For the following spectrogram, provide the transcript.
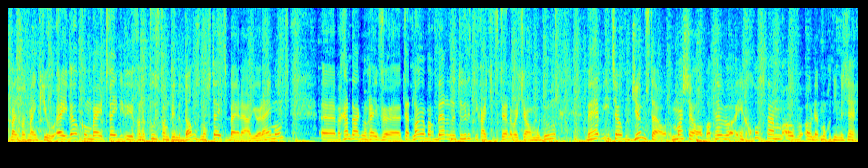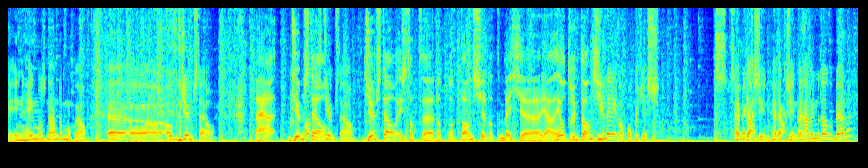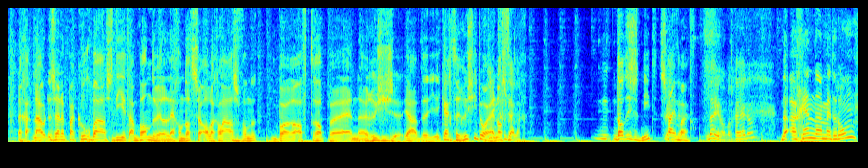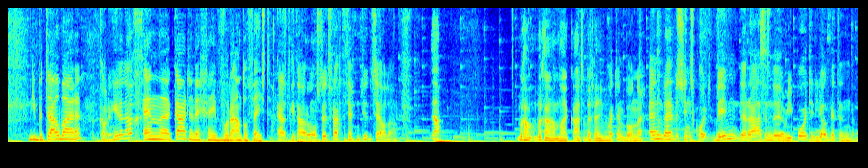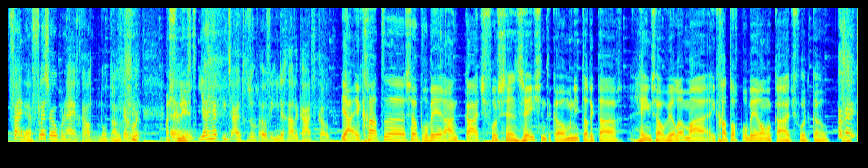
dat was mijn cue. Hey, welkom bij het tweede uur van de toestand in de dans. Nog steeds bij Radio Rijnmond. Uh, we gaan daar nog even Ted Langebach bellen natuurlijk. Die gaat je vertellen wat je allemaal moet doen. We hebben iets over jumpstyle. Marcel, wat hebben we in godsnaam over... Oh, dat mocht ik niet meer zeggen. In hemelsnaam, dat mocht wel. Uh, uh, over jumpstyle. Nou ja, jumpstyle... Wat is jumpstyle? Jumpstyle is dat, dat, dat dansje, dat een beetje... Ja, een heel druk dansje. Die Lego-poppetjes. Heb ik gezien, heb ik gezien. Daar gaan we iemand over bellen? nou, er zijn een paar kroegbazen die het aan banden willen leggen. Omdat ze alle glazen van de barren aftrappen en uh, ruzies... Ja, je krijgt er ruzie door. en als gezellig. Dat is het niet, schijnbaar. Nee, wat ga jij doen? De agenda met Ron, die betrouwbare. Koninginnedag. En uh, kaarten weggeven voor een aantal feesten. En als ik het aan Ron Stuts vraag, dan zegt natuurlijk hetzelfde. Ja. We gaan, we gaan hem kaarten weggeven. Kort en bondig. En we hebben sinds kort Wim, de razende reporter... die ook net een fijne flesopener heeft gehad. Nog dank daarvoor. Alsjeblieft. Uh, jij hebt iets uitgezocht over illegale kaartverkoop. Ja, ik ga het uh, zo proberen aan kaartjes voor Sensation te komen. Niet dat ik daar heen zou willen, maar ik ga toch proberen om een kaartje voor te kopen. Oké.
